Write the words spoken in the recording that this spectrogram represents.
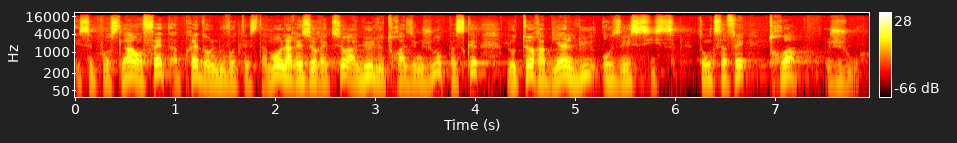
Et c'est pour cela, en fait, après, dans le Nouveau Testament, la résurrection a lieu le troisième jour parce que l'auteur a bien lu Osée 6. Donc ça fait trois jours.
